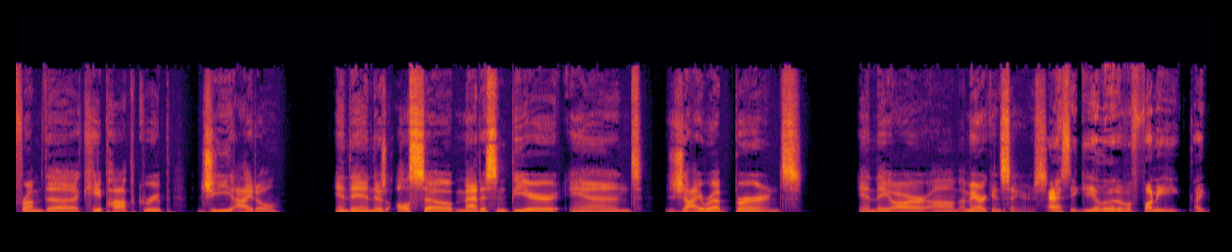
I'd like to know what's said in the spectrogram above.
from the K-pop group G Idol, and then there's also Madison Beer and Jaira Burns, and they are um, American singers. actually give you a little bit of a funny like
